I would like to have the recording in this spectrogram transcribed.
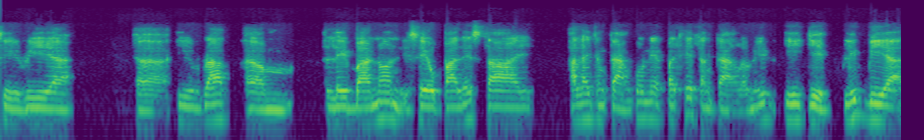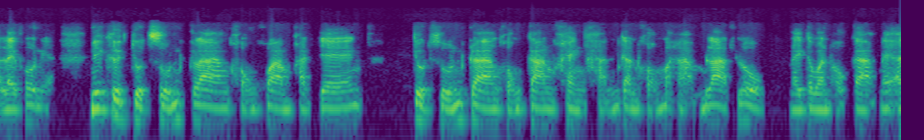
ซีเรียอิรัก เลบานอน อิสราเอลปาเลสไตน์อะไรต่างๆ พวกนี้ประเทศต่างๆ เหล่านี้อียิปต์ลิเบียอะไรพวกนี้นี่คือจุดศูนย์กลางของความขัดแย้ง จุดศูนย์กลางของการแข่งขันกันของมหาอำนาจโลกในตะวันออกกลางในอ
